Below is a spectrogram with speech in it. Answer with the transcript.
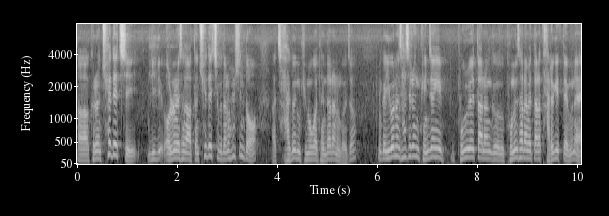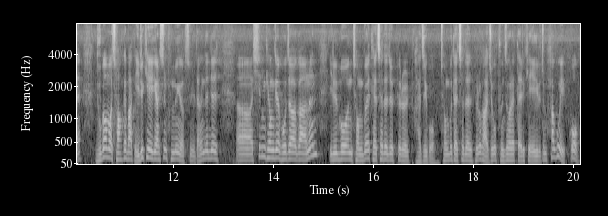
어, 그런 최대치, 언론에서 나왔던 최대치보다는 훨씬 더 작은 규모가 된다는 거죠. 그러니까 이거는 사실은 굉장히 보유에 따른 그 보는 사람에 따라 다르기 때문에 누가 뭐 정확하게 봤다 이렇게 얘기할 수는 분명히 없습니다. 근데 이제 어, 신경제보좌관은 일본 정부의 대차대조표를 가지고 정부 대차대조표를 가지고 분석을 했다 이렇게 얘기를 좀 하고 있고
